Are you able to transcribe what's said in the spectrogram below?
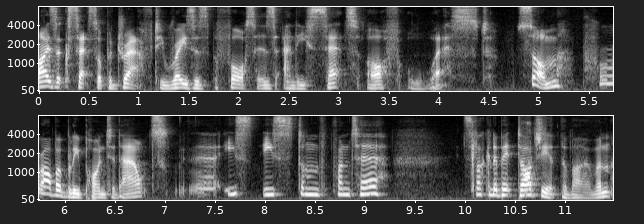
Isaac sets up a draft, he raises the forces, and he sets off west. Some probably pointed out uh, east, eastern frontier. It's looking a bit dodgy at the moment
